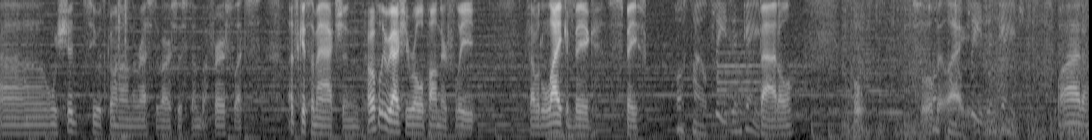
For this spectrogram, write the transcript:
Uh, we should see what's going on in the rest of our system, but first let's let's get some action. Hopefully we actually roll upon their fleet. Because I would like a big space Hostile fleet engaged. battle. Oh, it's a little bit Hostile laggy. fleet engaged. So I don't...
